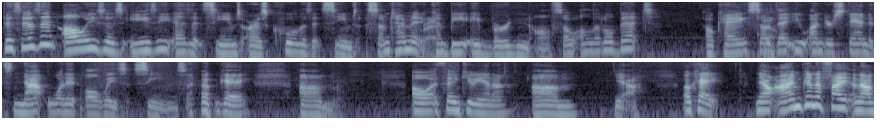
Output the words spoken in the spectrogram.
this isn't always as easy as it seems or as cool as it seems. Sometimes it Right. can be a burden also a little bit. Okay? So Yeah. that you understand it's not what it always seems. okay? Um, oh, thank you, Anna. Um, yeah. Okay. Now I'm gonna find. And I,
